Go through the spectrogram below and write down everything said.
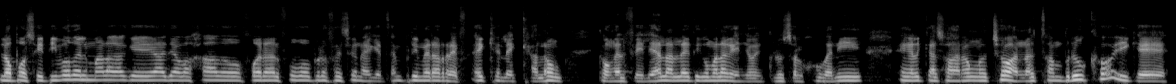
lo positivo del Málaga que haya bajado fuera del fútbol profesional, que está en primera ref, es que el escalón con el filial atlético malagueño, incluso el juvenil, en el caso de Aaron Ochoa, no es tan brusco y que,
